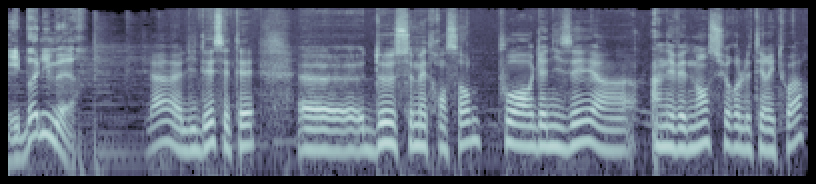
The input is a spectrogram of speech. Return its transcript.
et bonne humeur. Là, l'idée, c'était euh, de se mettre ensemble pour organiser un événement sur le territoire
